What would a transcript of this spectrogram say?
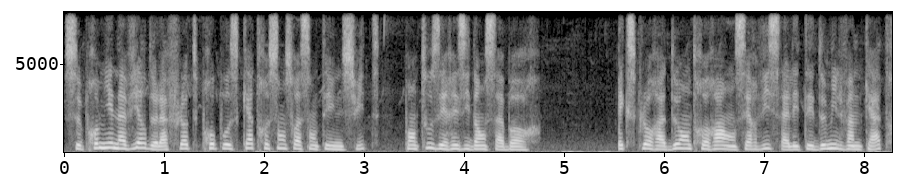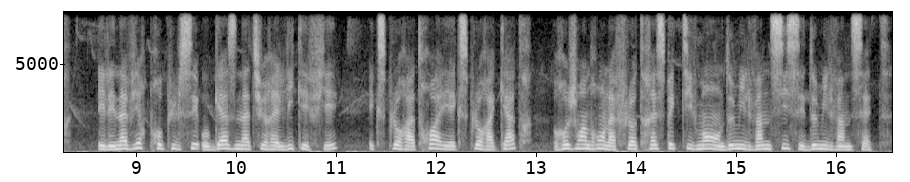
Ce premier navire de la flotte propose 461 suites, pantous et résidences à bord. Explora 2 entrera en service à l'été 2024, et les navires propulsés au gaz naturel liquéfié, Explora 3 et Explora 4, rejoindront la flotte respectivement en 2026 et 2027.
